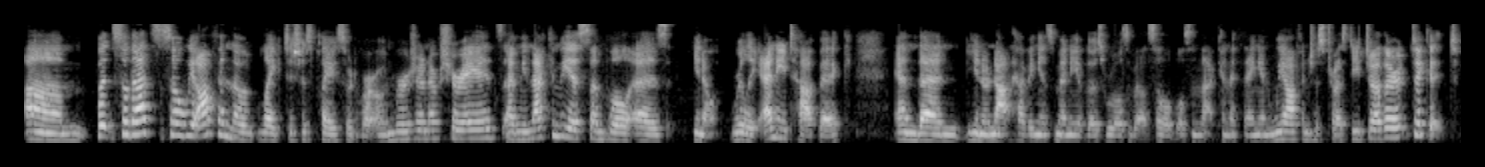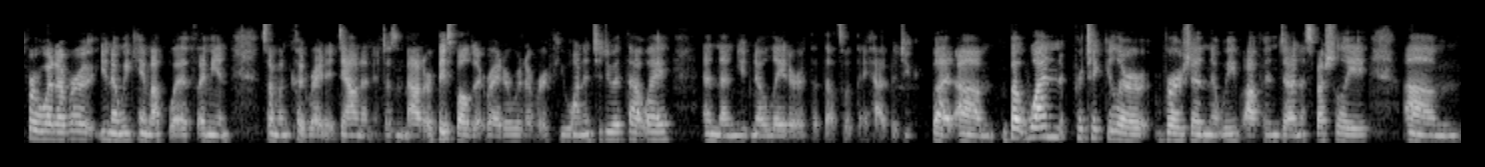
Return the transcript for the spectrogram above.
Um, but so that's so we often though like to just play sort of our own version of charades. I mean, that can be as simple as you know really any topic and then you know not having as many of those rules about syllables and that kind of thing. And we often just trust each other to, for whatever you know we came up with. I mean someone could write it down and it doesn't matter if they spelled it right or whatever if you wanted to do it that way and then you'd know later that that's what they had. But you but um, but one particular version that we've often done especially um,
